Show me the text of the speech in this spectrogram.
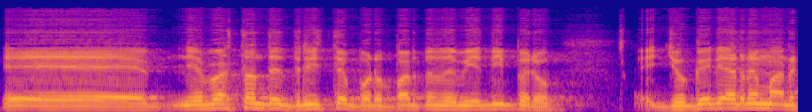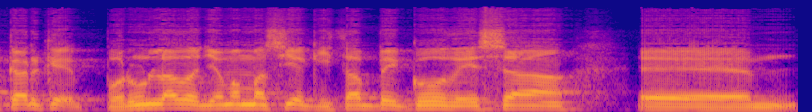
eh, es bastante triste por parte de Vietti, pero eh, yo quería remarcar que por un lado Llama Masía quizá pecó de esa eh,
